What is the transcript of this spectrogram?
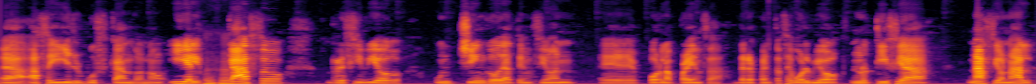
eh, a seguir buscando, ¿no? Y el caso recibió un chingo de atención eh, por la prensa. De repente se volvió noticia nacional.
